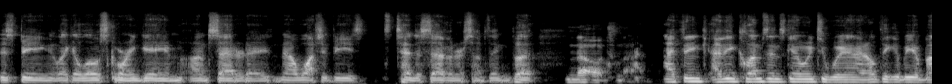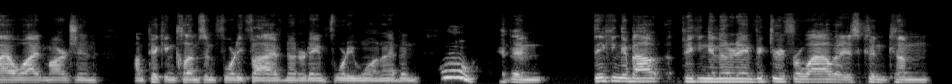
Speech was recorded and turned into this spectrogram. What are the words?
this being like a low scoring game on Saturday. Now watch it be 10 to 7 or something, but no, it's not. I think I think Clemson's going to win. I don't think it'll be a by a wide margin. I'm picking Clemson 45, Notre Dame 41. I've been Woo. I've been thinking about picking a Notre Dame victory for a while, but I just couldn't come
